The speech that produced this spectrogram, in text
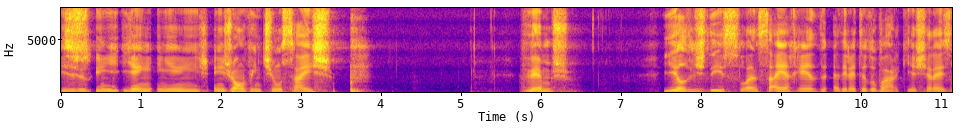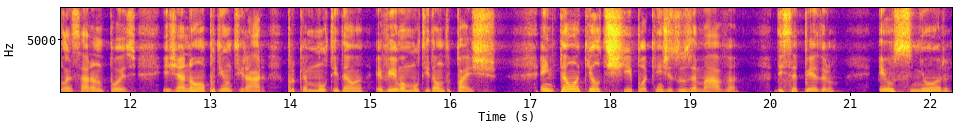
E, em, em, em João 21, 6, vemos. E ele lhes disse: Lançai a rede à direita do barco. E as sereias lançaram depois. E já não a podiam tirar, porque a multidão, havia uma multidão de peixes. Então aquele discípulo a quem Jesus amava disse a Pedro: É o Senhor.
